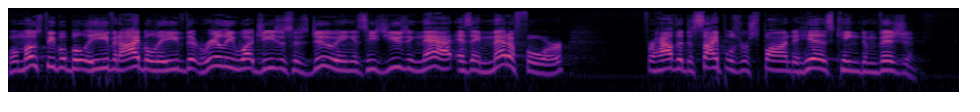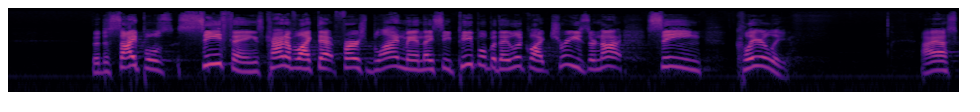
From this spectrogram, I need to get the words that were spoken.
Well, most people believe, and I believe, that really what Jesus is doing is he's using that as a metaphor for how the disciples respond to his kingdom vision. The disciples see things kind of like that first blind man. They see people, but they look like trees. They're not seeing clearly. I asked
